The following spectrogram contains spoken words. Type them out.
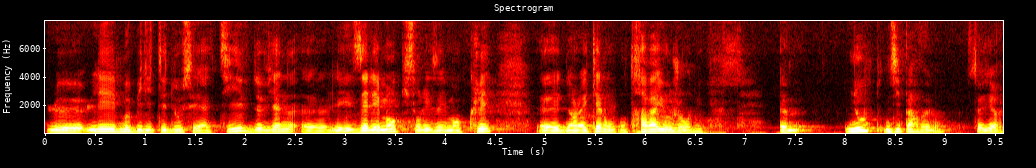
le, les mobilités douces et actives deviennent les éléments qui sont les éléments clés dans lesquels on, travaille aujourd'hui. nous y parvenons. C'est-à-dire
